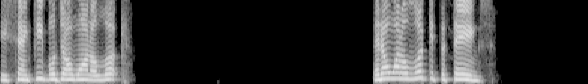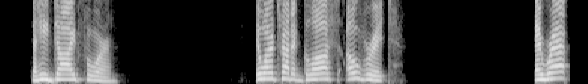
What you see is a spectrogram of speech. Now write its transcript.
He's saying people don't want to look. They don't want to look at the things that he died for. They want to try to gloss over it and wrap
